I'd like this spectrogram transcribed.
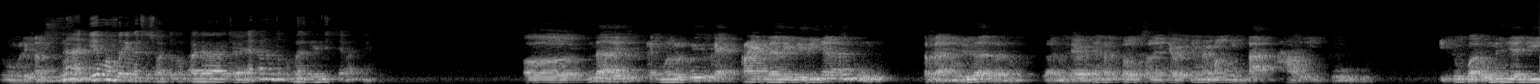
memberikan sesuatu. Nah, dia memberikan sesuatu kepada ceweknya kan untuk kebahagiaan si ceweknya. Eh, enggak itu kayak menurutku itu kayak pride dari dirinya kan tergantung juga tergantung, tergantung ceweknya tapi kalau misalnya ceweknya memang minta hal itu itu baru menjadi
